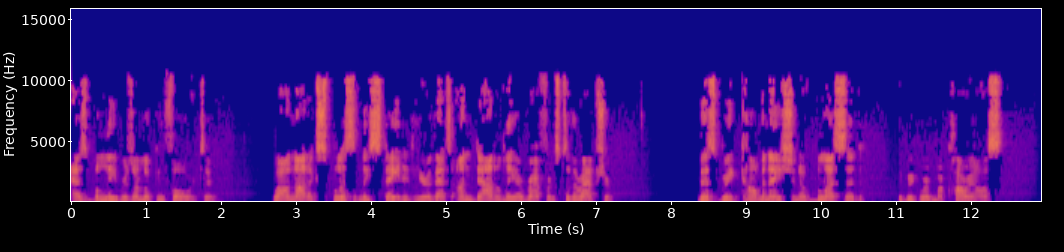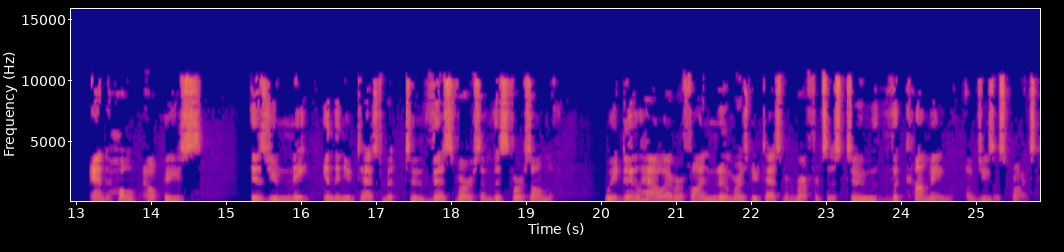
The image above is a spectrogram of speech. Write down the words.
as believers are looking forward to. While not explicitly stated here, that's undoubtedly a reference to the rapture. This Greek combination of blessed, the Greek word makarios, and hope, elpis, is unique in the New Testament to this verse and this verse only. We do, however, find numerous New Testament references to the coming of Jesus Christ.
